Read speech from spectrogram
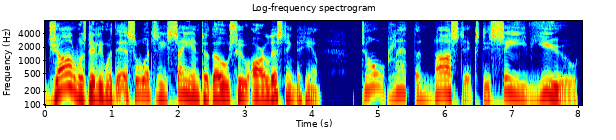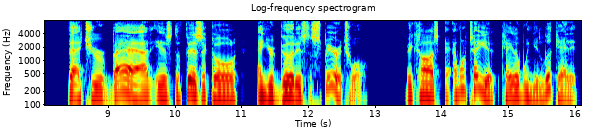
John was dealing with this. So, what's he saying to those who are listening to him? Don't let the Gnostics deceive you that your bad is the physical and your good is the spiritual. Because I want to tell you, Caleb, when you look at it,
